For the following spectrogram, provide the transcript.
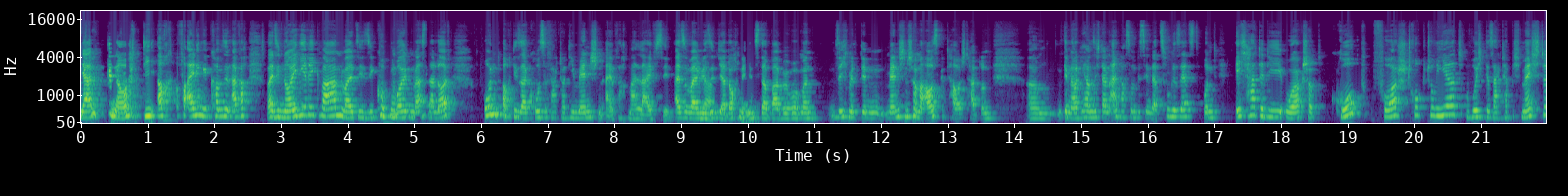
ja, genau, die auch vor allen Dingen gekommen sind, einfach weil sie neugierig waren, weil sie, sie gucken wollten, was da läuft. Und auch dieser große Faktor, die Menschen einfach mal live sehen. Also weil wir ja. sind ja doch eine Insta-Bubble, wo man sich mit den Menschen schon mal ausgetauscht hat. Und Ähm, genau, die haben sich dann einfach so ein bisschen dazugesetzt und ich hatte die Workshops grob vorstrukturiert, wo ich gesagt habe, ich möchte,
